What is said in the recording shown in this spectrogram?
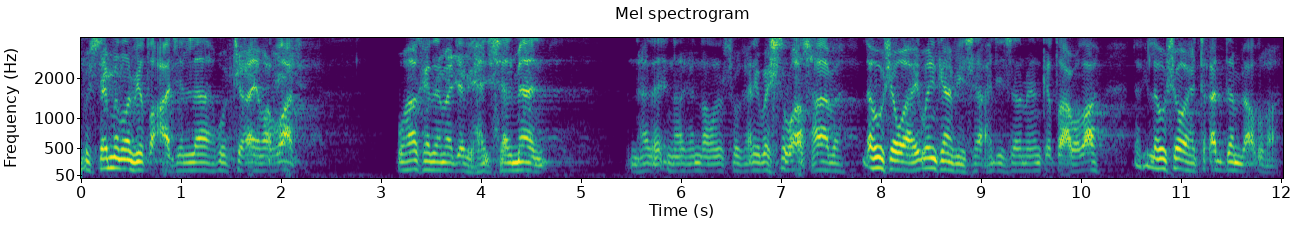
مستمرا في طاعة الله وابتغاء مرضاته. وهكذا ما جاء في حديث سلمان إن هذا إن الرسول كان يبشر أصحابه له شواهد وإن كان في حديث سلمان انقطاع وضعف لكن له شواهد تقدم بعضها.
